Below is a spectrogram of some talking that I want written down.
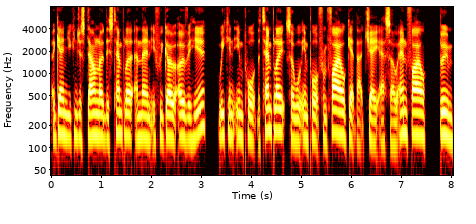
again, you can just download this template. And then if we go over here, we can import the template. So we'll import from file, get that JSON file, boom,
